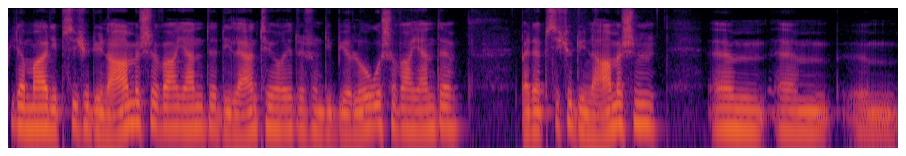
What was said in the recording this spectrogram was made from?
Wieder mal die psychodynamische Variante, die lerntheoretische und die biologische Variante. Bei der psychodynamischen ähm, ähm, ähm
